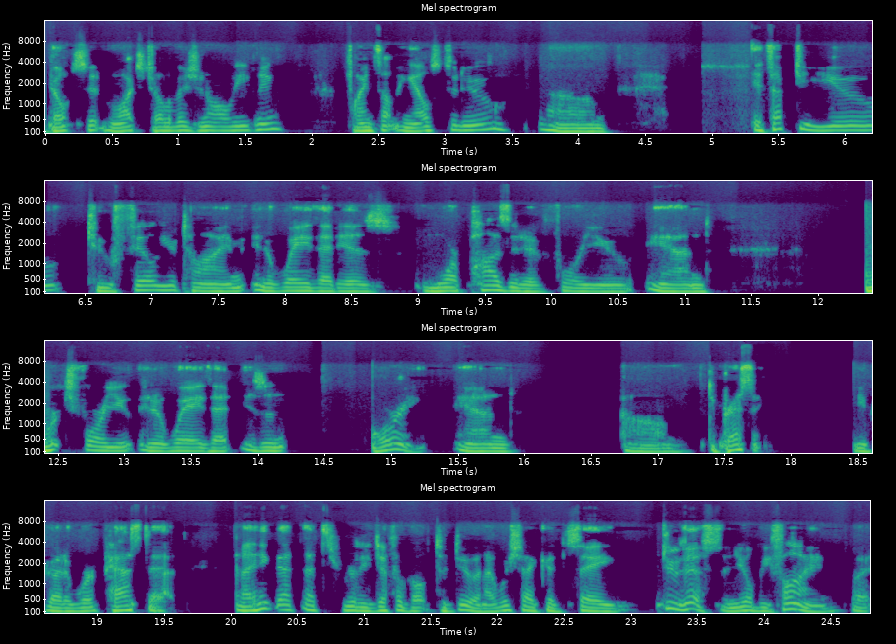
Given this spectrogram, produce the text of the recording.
Don't sit and watch television all evening. Find something else to do. Um, it's up to you to fill your time in a way that is more positive for you and works for you in a way that isn't boring and um, depressing. You've got to work past that. And I think that that's really difficult to do. And I wish I could say, do this and you'll be fine, but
